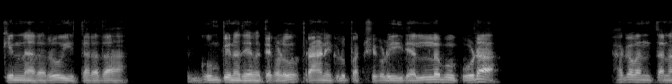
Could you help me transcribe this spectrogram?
ಕಿನ್ನರರು ಈ ತರದ ಗುಂಪಿನ ದೇವತೆಗಳು, ಪ್ರಾಣಿಗಳು, ಪಕ್ಷಿಗಳು, ಇದೆಲ್ಲವೂ ಕೂಡ ಭಗವಂತನ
